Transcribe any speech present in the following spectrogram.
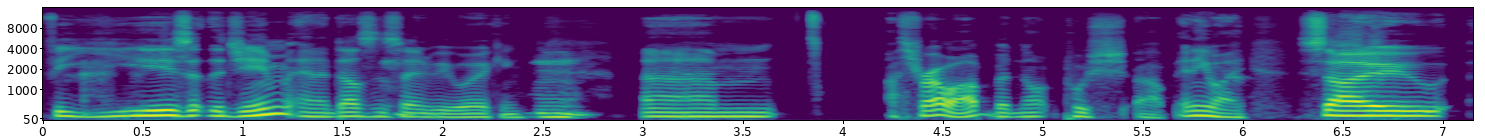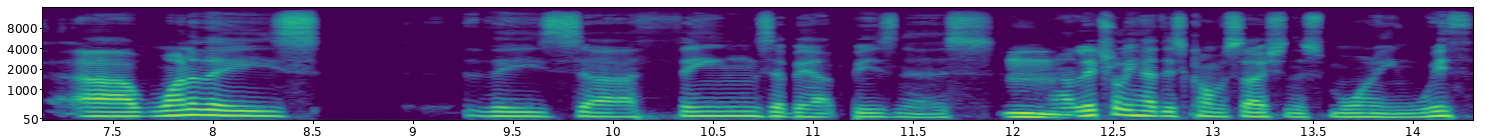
for years at the gym, and it doesn't seem to be working. Mm. Um, I throw up, but not push up. Anyway, so uh, one of these these uh, things about business. Mm. I literally had this conversation this morning with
